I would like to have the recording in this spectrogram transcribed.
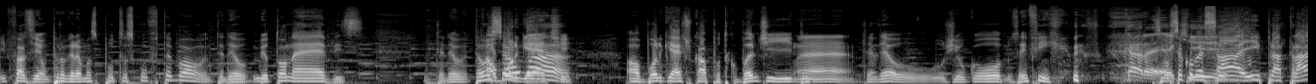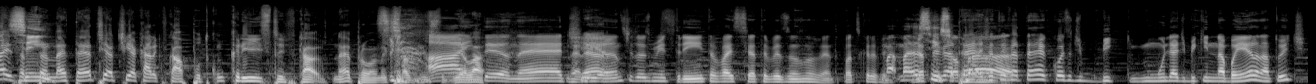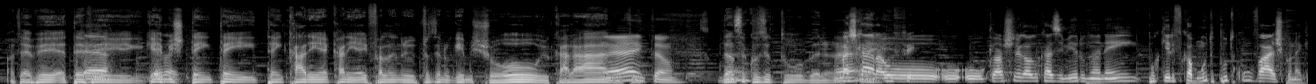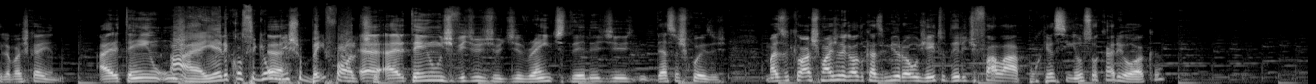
e faziam programas putas com futebol, entendeu? Milton Neves, entendeu? Então isso é uma... Ó, o Borghetti ficava puto com o bandido, É. entendeu? O Gil Gomes, enfim. Cara, Se é você que... começar a ir pra trás, Sim. até, tinha, tinha cara que ficava puto com Cristo e ficava, né? Provavelmente fazia, A subia lá. internet, Né? antes de 2030, vai ser a TV dos anos 90. Pode escrever. Mas- mas já, assim, teve só até, pra- já teve até coisa de mulher de biquíni na banheira na Twitch. Teve, teve É, games, tem, tem, tem carinha, carinha aí falando, fazendo game show e o caralho. é, tem- então. Dança com os youtubers. né? Mas, cara, É, o, o, o que eu acho legal do Casimiro não é nem. Porque ele fica muito puto com o Vasco, né? Que ele é Vascaíno. Aí ele tem um. Ah, aí ele conseguiu um É. nicho bem forte. É, aí ele tem uns vídeos de, de rant dele de, dessas coisas. Mas o que eu acho mais legal do Casimiro é o jeito dele de falar. Porque assim, eu sou carioca.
